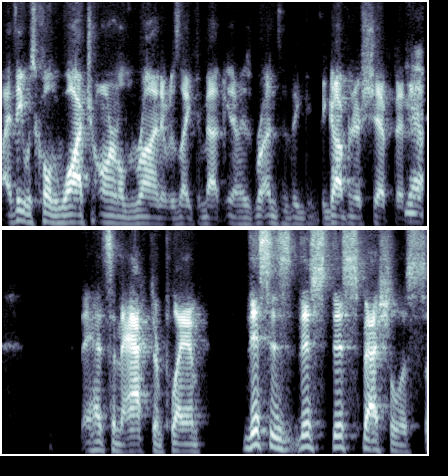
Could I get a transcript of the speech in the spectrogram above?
I think it was called Watch Arnold Run. It was like about you know his run to the, the governorship, and Yeah. they had some actor play him. This is this this specialist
